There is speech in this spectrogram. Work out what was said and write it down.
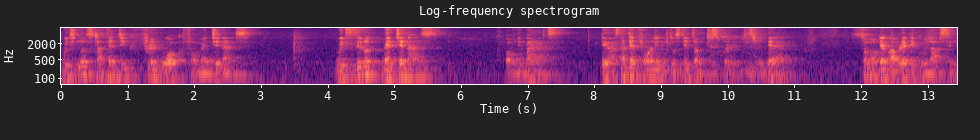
with no strategic framework for maintenance, with zero maintenance of the barracks. They have started falling into state of disrepair. Some of them are already collapsing.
